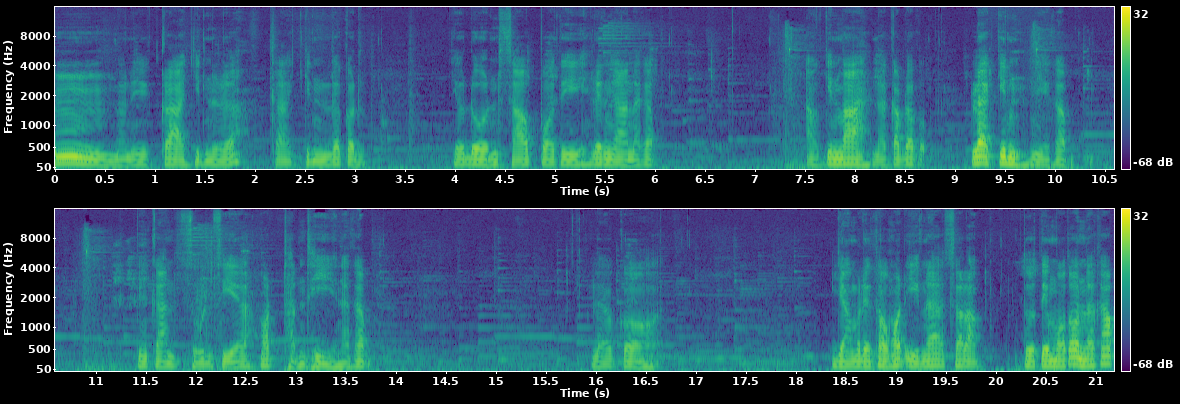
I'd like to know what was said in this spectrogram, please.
อืมอันนี้กล้ากินเลยเหรอกล้ากินแล้วก็เดี๋ยวโดนสาวปอตีเล่นงานนะครับ เอากินมานะครับแล้วก็ แลกกินนี่ครับ เป็นการสูญเสียฮอตทันทีนะครับ แล้วก็ ยังไม่ได้เข้าฮอตอีกนะสำหรับตัวเต็มมอต้นนะครับ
